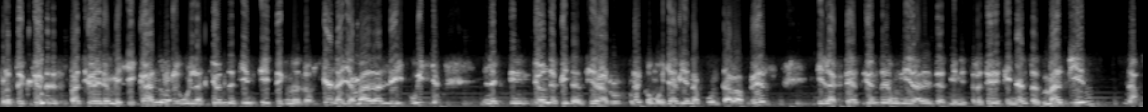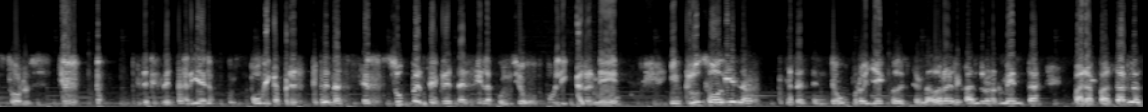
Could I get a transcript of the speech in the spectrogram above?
protección del espacio aéreo mexicano, regulación de ciencia y tecnología, la llamada Ley Huilla, la extinción de financiera rural, como ya bien apuntaba Fer, y la creación de unidades de administración y finanzas, más bien la absorción Secretaría de la Función Pública, pretenden hacer Supersecretaría de la Función Pública, René. Incluso hoy en la se presentó un proyecto del senador Alejandro Armenta para pasar las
